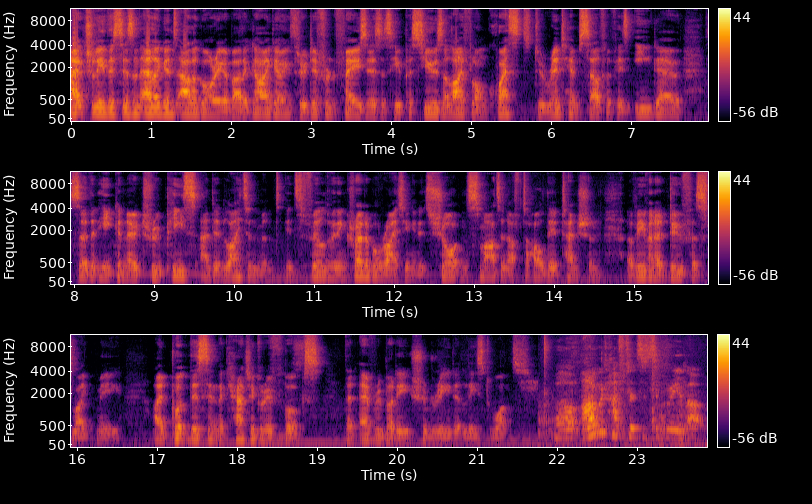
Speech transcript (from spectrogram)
Actually, this is an elegant allegory about a guy going through different phases as he pursues a lifelong quest to rid himself of his ego so that he can know true peace and enlightenment. It's filled with incredible writing and it's short and smart enough to hold the attention of even a doofus like me. I'd put this in the category of books that everybody should read at least once. Well, I would have to disagree about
